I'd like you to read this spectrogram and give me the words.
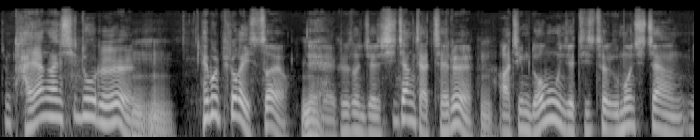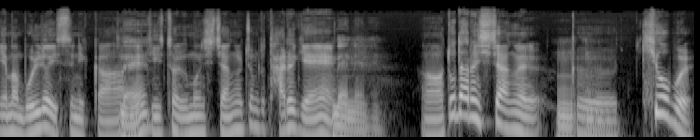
좀 다양한 시도를 음, 음. 해볼 필요가 있어요. 네. 그래서 이제 시장 자체를 음. 아 지금 너무 이제 디지털 음원 시장에만 몰려 있으니까 네. 디지털 음원 시장을 좀 더 다르게 네, 네, 네. 어, 또 다른 시장을 음, 그 키워볼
